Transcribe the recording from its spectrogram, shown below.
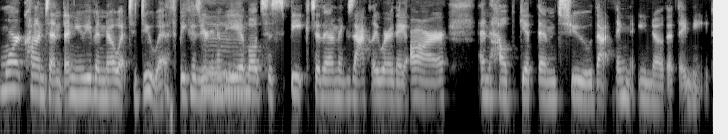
more content than you even know what to do with because you're mm. going to be able to speak to them exactly where they are and help get them to that thing that you know that they need.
